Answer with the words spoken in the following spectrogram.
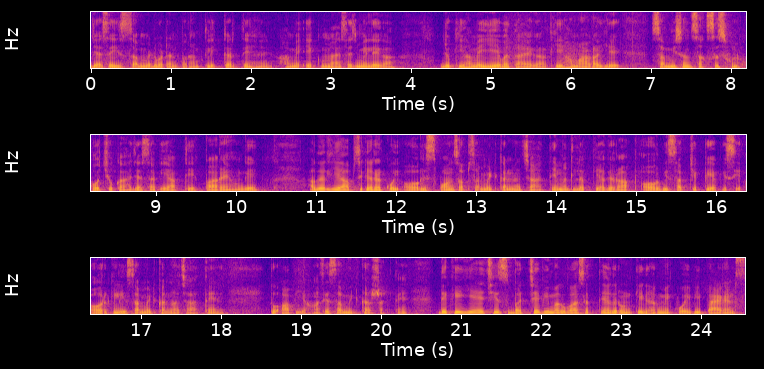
जैसे ही सबमिट बटन पर हम क्लिक करते हैं, हमें एक मैसेज मिलेगा, जो कि हमें ये बताएगा कि हमारा ये सबमिशन सक्सेसफुल हो चुका है, जैसा कि आप देख पा रहे होंगे। अगर ये आपसे कह रहा कोई और रिस्पॉन्स आप सबमिट करना चाहते हैं मतलब कि अगर आप और भी सब्जेक्ट या किसी और के लिए सबमिट करना चाहते हैं तो आप यहाँ से सबमिट कर सकते हैं। देखिए, ये चीज़ बच्चे भी मंगवा सकते हैं, अगर उनके घर में कोई भी पेरेंट्स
